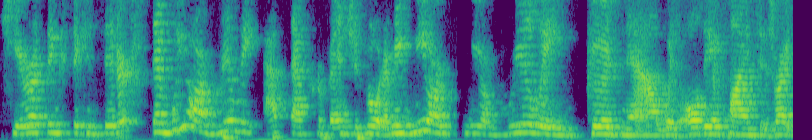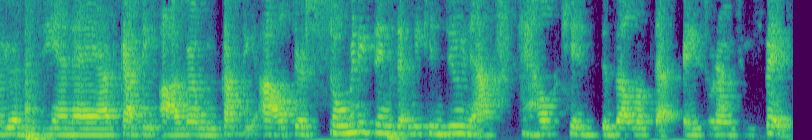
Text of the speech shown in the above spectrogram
here are things to consider then we are really at that prevention mode. I mean we are we are really good now with all the appliances right? You have the dna i've got the AGGA we've got the alf there's so many things that we can do now to help kids develop that face 102 space.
